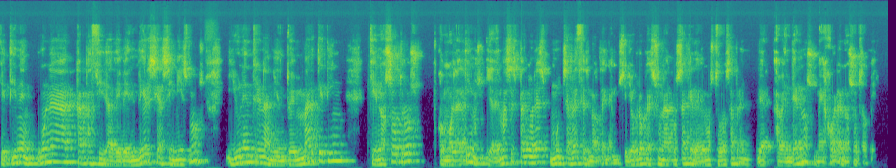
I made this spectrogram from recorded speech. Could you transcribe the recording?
que tienen una capacidad de venderse a sí mismos y un entrenamiento en marketing que nosotros como latinos y además españoles muchas veces no tenemos. Y yo creo que es una cosa que debemos todos aprender, a vendernos mejor a nosotros mismos.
